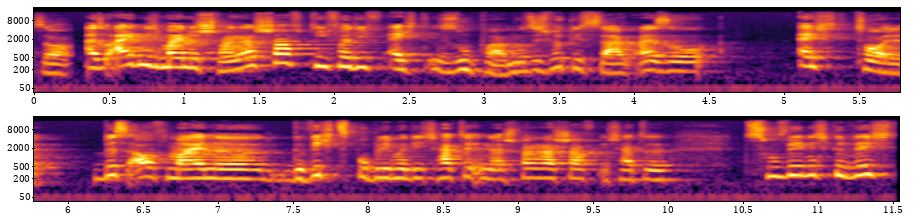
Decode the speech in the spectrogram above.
So, also eigentlich meine Schwangerschaft, die verlief echt super, muss ich wirklich sagen. Also echt toll bis auf meine Gewichtsprobleme, die ich hatte in der Schwangerschaft. Ich hatte zu wenig Gewicht.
